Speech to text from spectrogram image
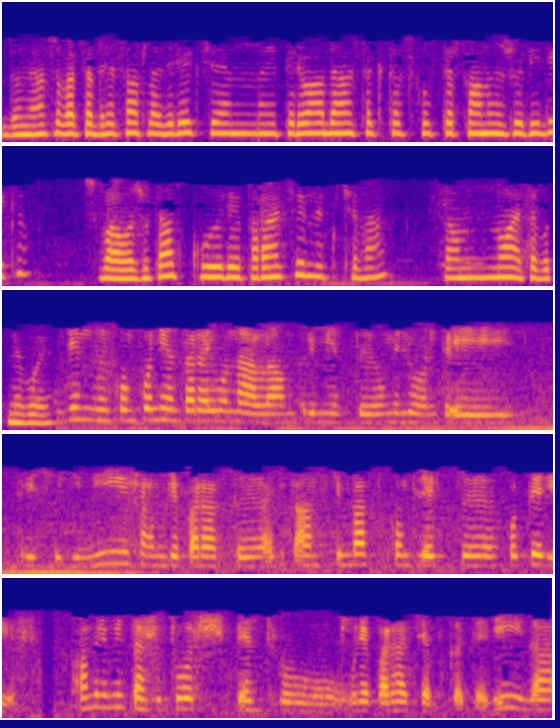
Dumneavoastră v-ați adresat la direcție în perioada asta cât ați fost persoană juridică? Și v-au ajutat cu reparațiile, cu ceva? Sau nu ați avut nevoie? Din componenta raională am primit 1.300.000 de mii și am reparat, adică am schimbat complet coperiș. Am primit ajutor și pentru reparația bucătării, dar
